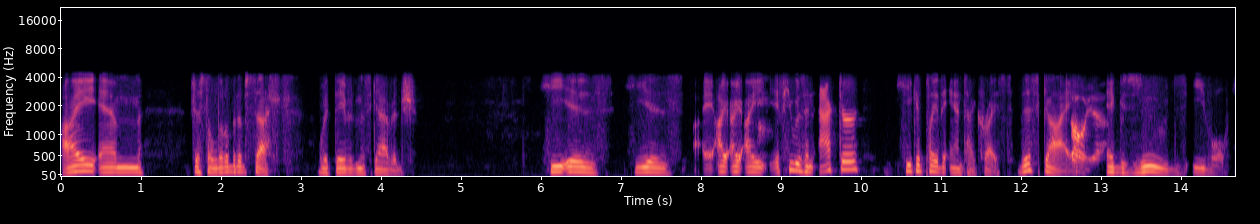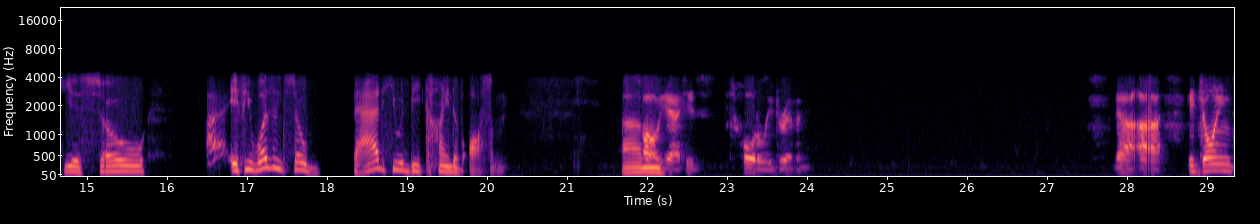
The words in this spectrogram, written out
I am just a little bit obsessed with David Miscavige. He is, he is, I, I, I, if he was an actor, he could play the Antichrist. This guy oh, yeah. exudes evil. He is so, if he wasn't so bad, he would be kind of awesome. Um, oh, yeah, he's totally driven. Yeah, uh, he joined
